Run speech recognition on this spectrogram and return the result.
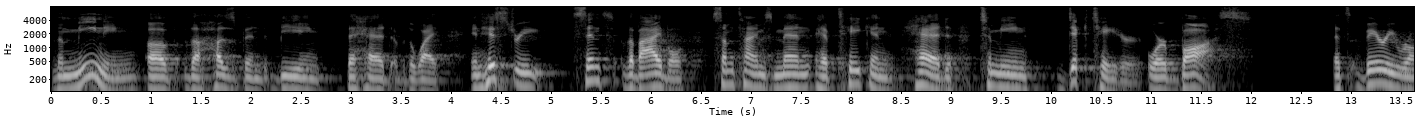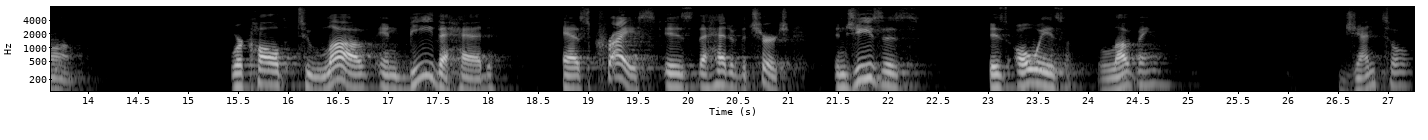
the meaning of the husband being the head of the wife. In history, since the Bible, sometimes men have taken head to mean dictator or boss. That's very wrong. We're called to love and be the head as Christ is the head of the church. And Jesus is always loving, gentle,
